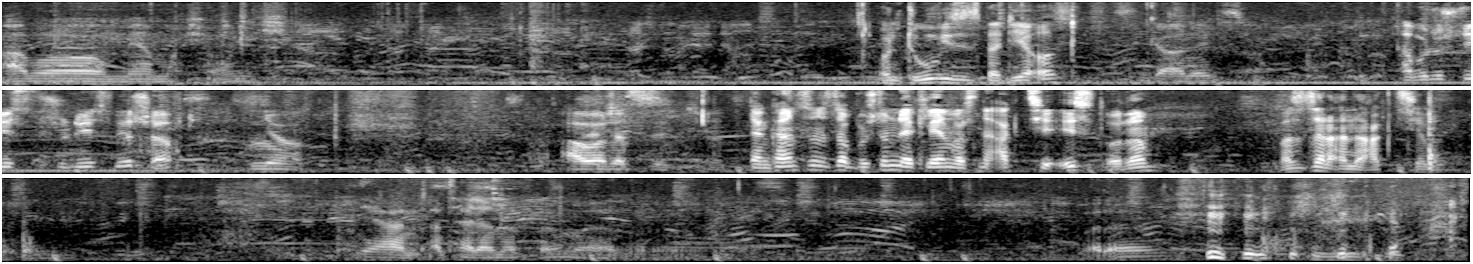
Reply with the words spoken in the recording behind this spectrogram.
Aber mehr mache ich auch nicht. Und du, wie sieht es bei dir aus? Gar nichts. Aber du studierst, studierst Wirtschaft. Ja. Aber das Dann kannst du uns doch bestimmt erklären, was eine Aktie ist, oder? Was ist denn eine Aktie? ja ein Anteil an der Firma. Also. Oder?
